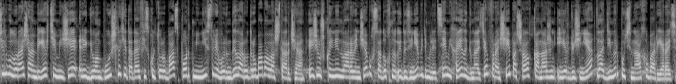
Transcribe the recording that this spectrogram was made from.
Тіл бұлыра шаванбегех темеже регион бушлыхи тада физкультурба спорт министрі вырынды ларудыруба балаштарча. Эжі ушкылнин ларовенче бұқсадухны идузене бедемлетсе Михаил Игнатьев Россия патшалық канажын ердюшине Владимир Путина хыбар ярать.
